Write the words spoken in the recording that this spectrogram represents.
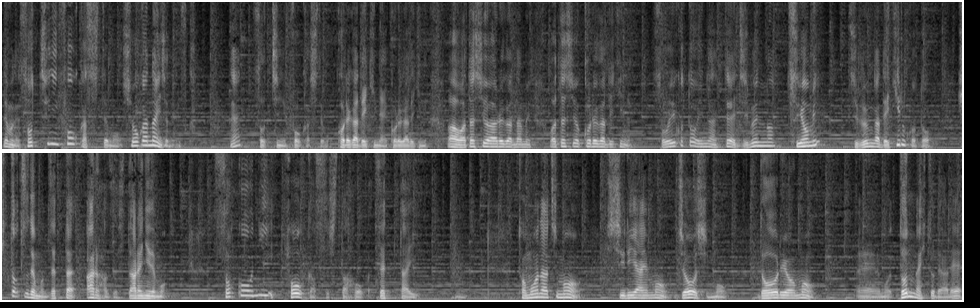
でもねそっちにフォーカスしてもしょうがないじゃないですか。ね、そっちにフォーカスしてもこれができないこれができない。ああ私はあれがダメ私はこれができない。そういうことを言うなくて自分の強み自分ができること一つでも絶対あるはずです。誰にでも。そこにフォーカスした方が絶対いい、うん、友達も知り合いも上司も同僚も,、えー、もうどんな人であれ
